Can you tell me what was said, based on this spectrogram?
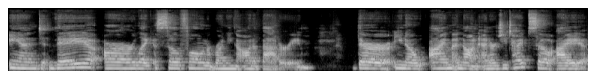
And they are like a cell phone running on a battery. They're, you know, I'm a non energy type. So I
